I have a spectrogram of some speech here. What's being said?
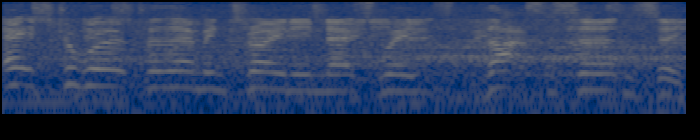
Extra work for them in training next week, that's a certainty.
